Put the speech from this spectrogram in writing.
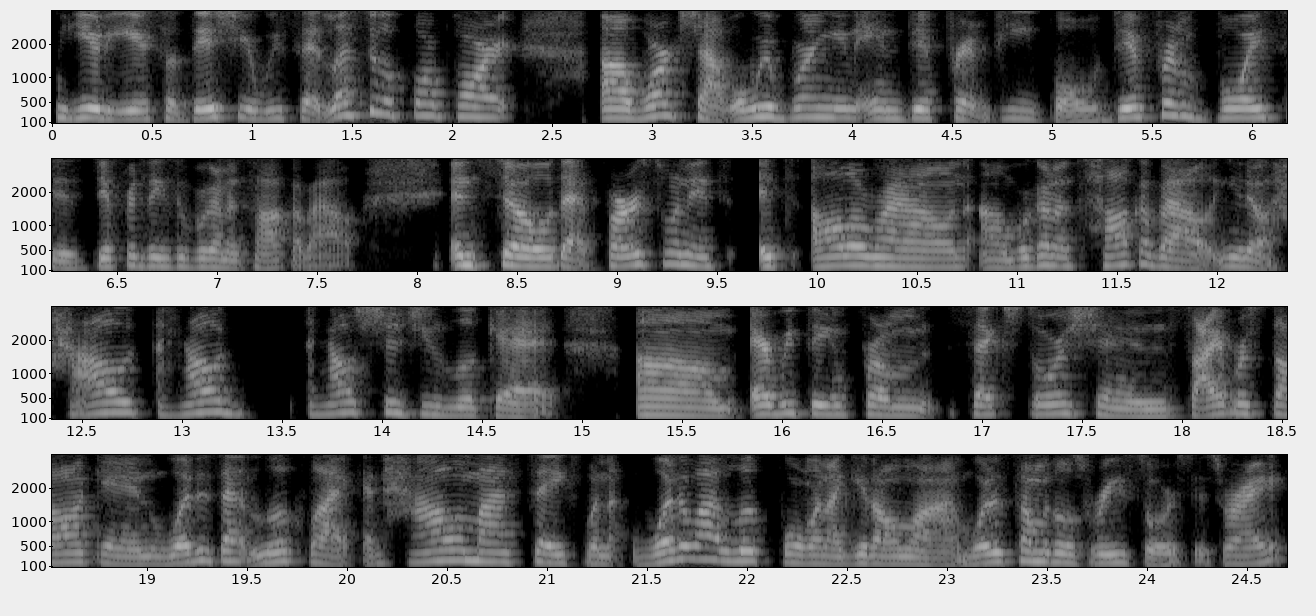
Year to year. So this year we said, let's do a four part uh, workshop where we're bringing in different people, different voices, different things that we're going to talk about. And so that first one, it's it's all around. Um, we're going to talk about, you know, how how how should you look at um, everything from sextortion, cyber stalking? What does that look like? And how am I safe when, what do I look for when I get online? What are some of those resources, right?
